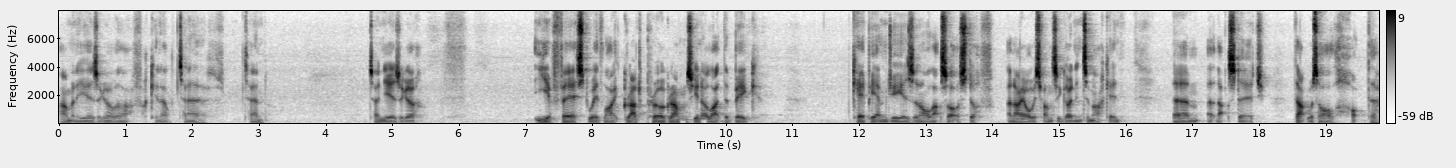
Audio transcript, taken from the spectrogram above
how many years ago was that? Fucking hell, 10, 10, 10 years ago. You're faced with like grad programs, you know, like the big KPMGs and all that sort of stuff. And I always fancied going into marketing um, at that stage. That was all hot, the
